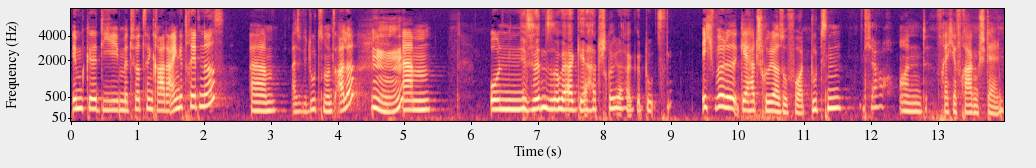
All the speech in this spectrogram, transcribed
Imke, die mit 14 gerade eingetreten ist. Ähm, also wir duzen uns alle. Ähm, und Wir würden sogar Gerhard Schröder geduzen. Ich würde Gerhard Schröder sofort duzen Ich auch. und freche Fragen stellen.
